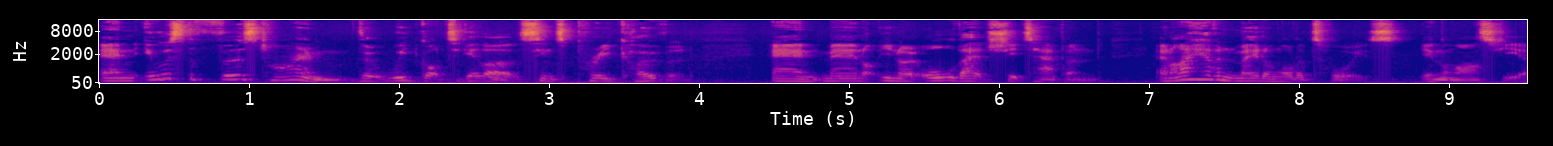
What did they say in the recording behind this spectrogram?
and it was the first time that we'd got together since pre-COVID. And man, you know, all that shit's happened, and I haven't made a lot of toys in the last year.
